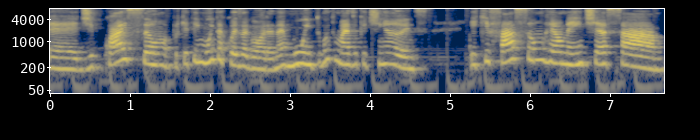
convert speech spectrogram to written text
é, de quais são, porque tem muita coisa agora, né? Muito, muito mais do que tinha antes e que façam realmente essa.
